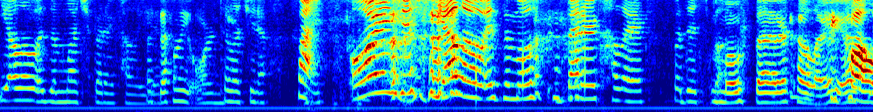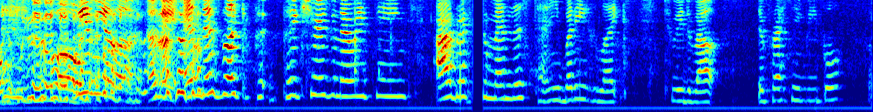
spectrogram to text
Yellow is a much better color. That's just definitely orange. to let you know. Fine. Orange is yellow is the most better color for this book. Most better color. She's yes. 12. Leave me alone. Leave me alone. Okay, and there's like p- pictures and everything. I'd recommend this to anybody who likes to read about depressing people.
